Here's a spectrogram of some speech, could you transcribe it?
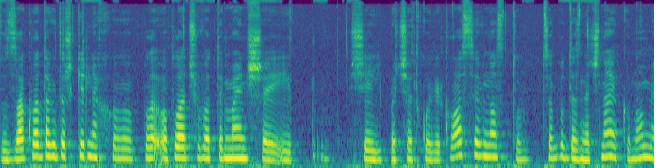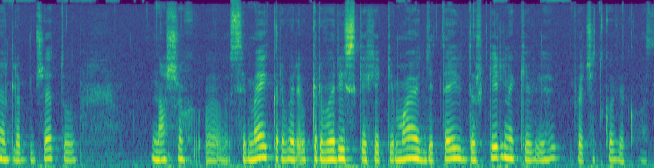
в закладах дошкільних е, оплачувати менше і ще й початкові класи в нас, то це буде значна економія для бюджету наших е, сімей криворі- криворізьких, які мають дітей, дошкільників і початкові класи.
